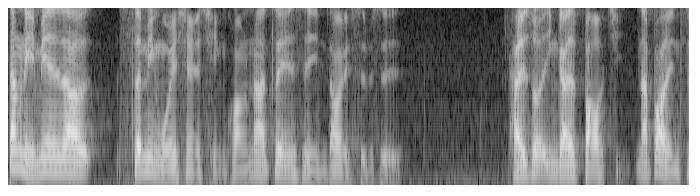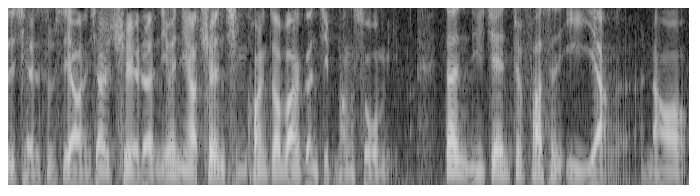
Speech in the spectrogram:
当你面对到。生命危险的情况，那这件事情到底是不是，还是说应该是报警？那报警之前是不是要人下去确认？因为你要确认情况，你知道不要跟警方说明。但你今天就发生异样了，然后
